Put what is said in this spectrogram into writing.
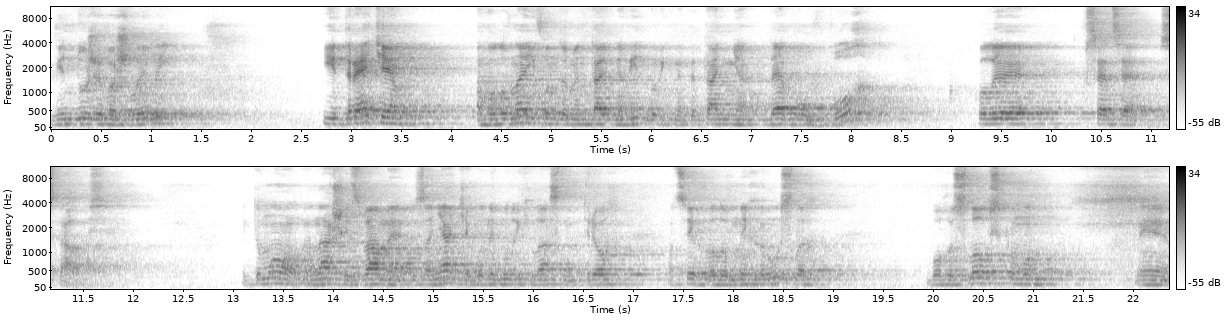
він дуже важливий. І третє, головна і фундаментальна відповідь на питання, де був Бог, коли все це сталося. І тому наші з вами заняття вони будуть, власне, в трьох оцих головних руслах богословському, е,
